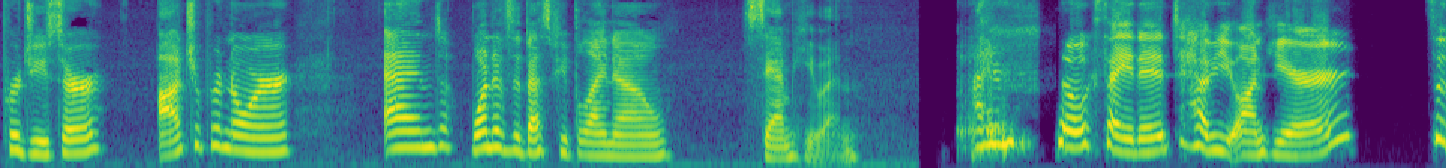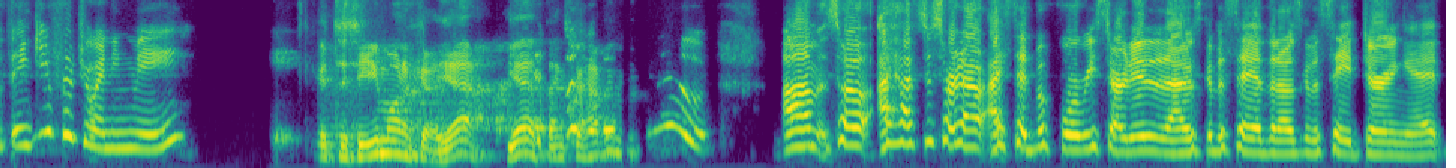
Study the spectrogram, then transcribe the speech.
producer, entrepreneur, and one of the best people I know, Sam Heughan. I'm so excited to have you on here. So, thank you for joining me. Good to see you, Monica. Yeah, yeah. Thanks for having me. Um, so I have to start out. I said before we started, and I was going to say that I was going to say it during it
